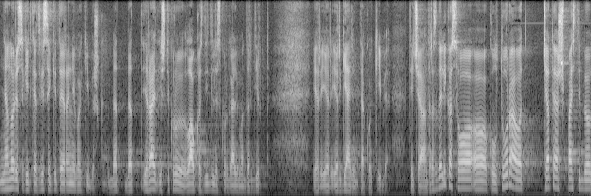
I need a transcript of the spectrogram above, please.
nenoriu sakyti, kad visa kita yra nekokybiška, bet, bet yra iš tikrųjų laukas didelis, kur galima dar dirbti ir, ir, ir gerinti tą kokybę. Tai čia antras dalykas, o, o kultūra, o čia tai aš pastebiu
